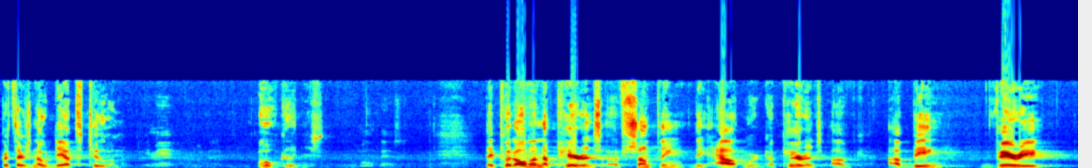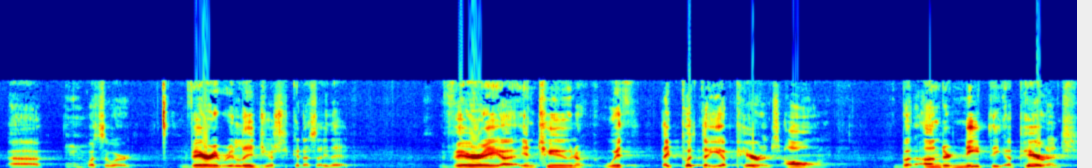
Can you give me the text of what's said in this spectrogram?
but there's no depth to them. Oh, goodness. They put on an appearance of something, the outward appearance of, of being very, uh, what's the word? very religious. Could I say that? Very uh, in tune with, they put the appearance on, but underneath the appearance,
